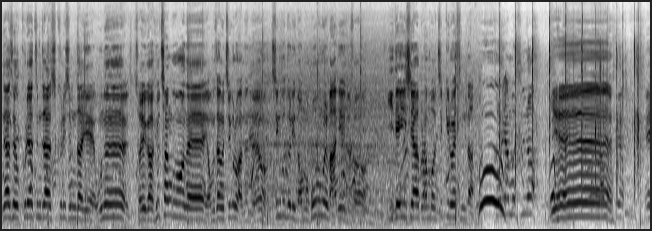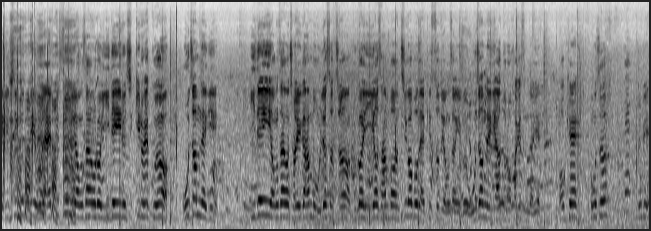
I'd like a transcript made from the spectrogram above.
안녕하세요. 코리아 팀장 시크릿입니다. 예, 오늘 저희가 효창공원에 영상을 찍으러 왔는데요. 친구들이 너무 호응을 많이 해줘서 2대2 시합을 한번 찍기로 했습니다. 소리 한번 질러! 예. 예, 이 친구들이 오늘 에피소드 영상으로 2대2를 찍기로 했고요. 5점 내기. 2대2 영상은 저희가 한번 올렸었죠. 그거에 이어서 한번 찍어보는 에피소드 영상이고요. 5점 내기 하도록 하겠습니다. 예. 오케이. 공수? 네. 준비.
